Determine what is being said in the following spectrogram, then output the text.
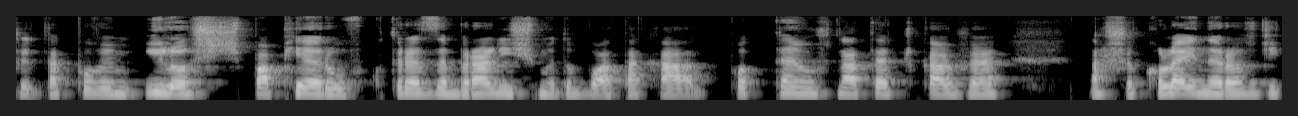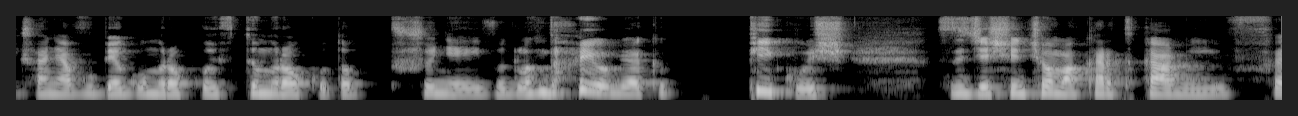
że tak powiem, ilość papierów, które zebraliśmy, to była taka potężna teczka, że nasze kolejne rozliczenia w ubiegłym roku i w tym roku to przy niej wyglądają jak pikuś z dziesięcioma kartkami w,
